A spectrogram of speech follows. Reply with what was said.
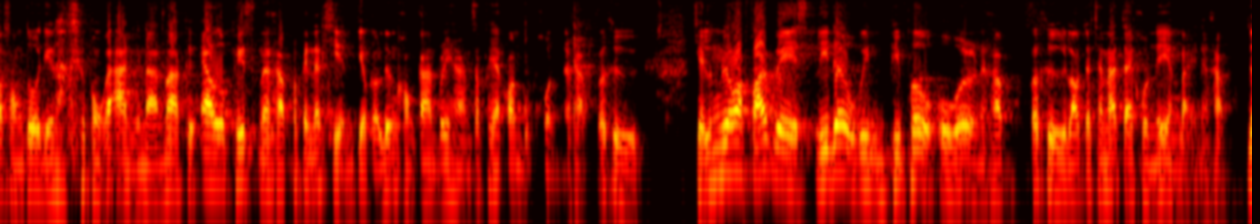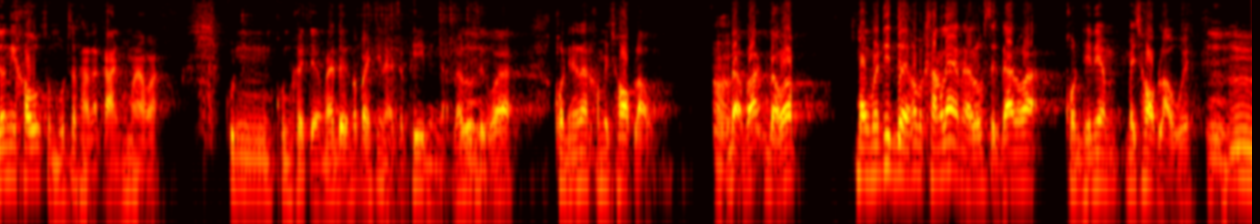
L สองตัวจริงนะคือผมก็อ่านอยู่นานมากคือ Llopis นะครับเขาเป็นนักเขียนเกี่ยวกับเรื่องของการบริหารทรัพยากรบุคคลนะครับ ก็คือเขียนเรื่องเรียกว่า five ways leader win people over นะครับ ก็คือเราจะชนะใจคนได้อย่างไรนะครับ เรื่องนี้เขาสมมุติสถานการณ์ขึ้นมาว่าคุณคุณเคยเจอไหมเดินเข้าไปที่ไหนสักที่หนึ่งอะแล้วรู้สึกว่าคนที่นั่นเขาไม่ชอบเราอะเออแบบว่าแบบว่าโมเมนต์ที่เดินเข้าไปครั้งแรกนะรู้สึกได้ว่า คนที่เนี่ยไม่ชอบเราเว้ยอืมอืม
